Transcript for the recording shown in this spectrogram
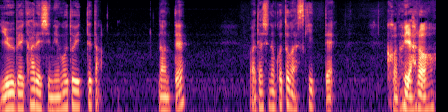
ゆうべ彼氏寝言言ってた。なんて 私のことが好きって。この野郎。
